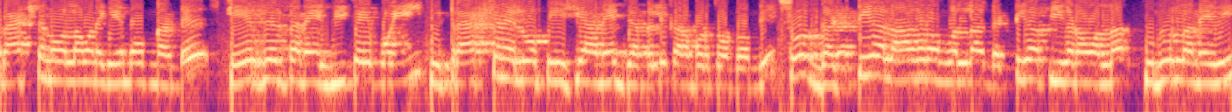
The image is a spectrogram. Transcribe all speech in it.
ట్రాక్షన్ వల్ల మనకి ఏమవుతుందంటే హెయిర్ సెల్స్ అనేవి వీక్ అయిపోయి ఈ ట్రాక్షన్ ఎలోపేషియా అనేది జనరల్లీ కనబడుతుంటుంది సో గట్టిగా లాగడం వల్ల గట్టిగా పీగడం వల్ల కుదుర్లు అనేవి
